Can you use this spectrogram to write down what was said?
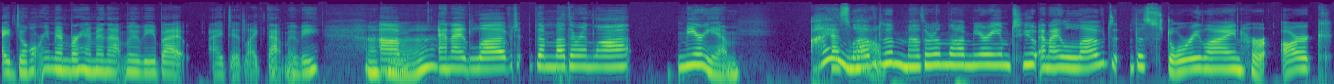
I don't remember him in that movie, but I did like that movie. Uh-huh. Um, and I loved the mother in law, Miriam. I loved well. the mother-in-law Miriam too, and I loved the storyline, her arc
